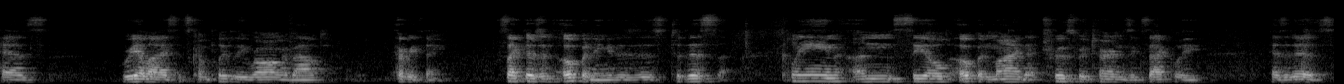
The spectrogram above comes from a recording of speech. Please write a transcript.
has realized it's completely wrong about everything. It's like there's an opening, it is to this clean, unsealed, open mind that truth returns exactly as it is.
